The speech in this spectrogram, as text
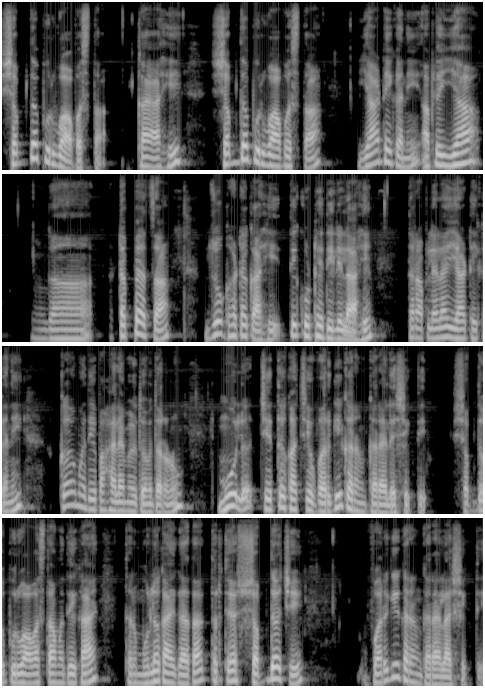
शब्दपूर्व अवस्था काय आहे? शब्दपूर्व अवस्था या ठिकाणी आपल्या या टप्प्याचा जो घटक आहे ते कुठे दिलेला आहे? तर आपल्याला या ठिकाणी क मध्ये पाहायला मिळतो मित्रांनो. मूल चेतकाचे वर्गीकरण करायला शिकते. शब्दपूर्व अवस्थामध्ये काय? तर मुलं काय करतात? तर त्या शब्दाचे वर्गीकरण करायला शिकते.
